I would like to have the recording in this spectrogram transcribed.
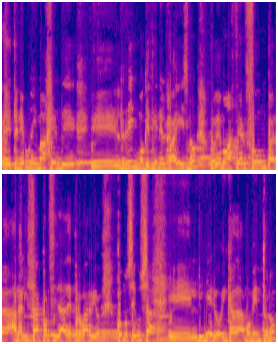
eh, tener una imagen del de, eh, ritmo que tiene el país. ¿no? Podemos hacer zoom para analizar por ciudades, por barrios, cómo se usa eh, el dinero en cada momento. ¿no?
